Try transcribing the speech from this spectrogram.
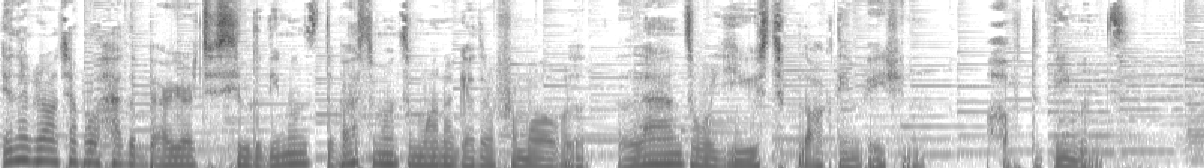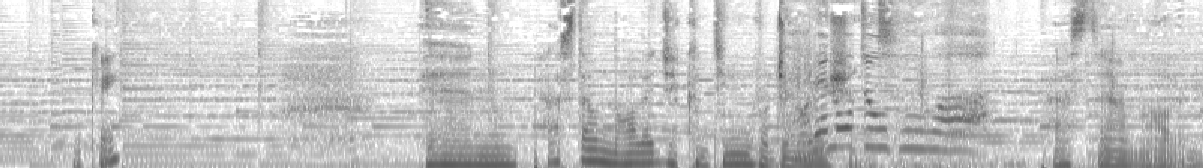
The underground temple had a barrier to seal the demons. The vast amounts of mana gathered from all over the lands were used to block the invasion of the demons. Okay? And pass down knowledge continuing for generations. Pass down knowledge.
